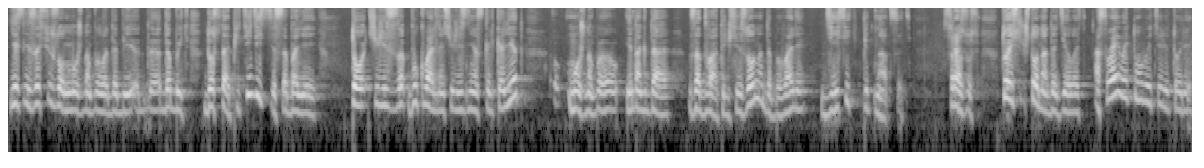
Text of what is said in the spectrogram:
если за сезон можно было доби, добыть до 150 соболей, то через, буквально через несколько лет можно было иногда за 2-3 сезона добывали 10-15. сразу. То есть что надо делать? Осваивать новые территории.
